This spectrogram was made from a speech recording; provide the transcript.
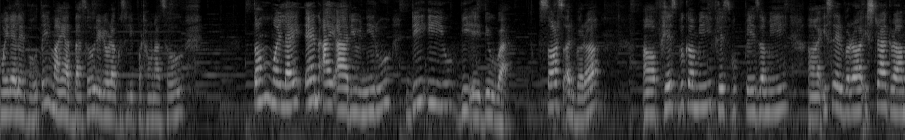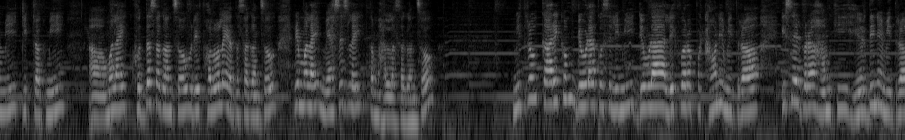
महिलालाई बहुतै माया अद्दा छौ रे डेउडा कोसेली पठाउन छौ। तम मैलाई N I R U Niru D E U B A Deuba search अरिबाट फेसबुकमी फेसबुक पेजमी इसैबाट इन्स्टाग्राममी टिकटकमी मलाई खोज्द सकन्छौ रे फलोलाई हेर्न सकन्छौ रे मलाई म्यासेजलाई तम हाल्न सकन्छौ मित्र कार्यक्रम डेउडा कोसेलिमी डेउडा लेखबाट पठाउने मित्र इसैबाट हामकी हेरिदिने मित्र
